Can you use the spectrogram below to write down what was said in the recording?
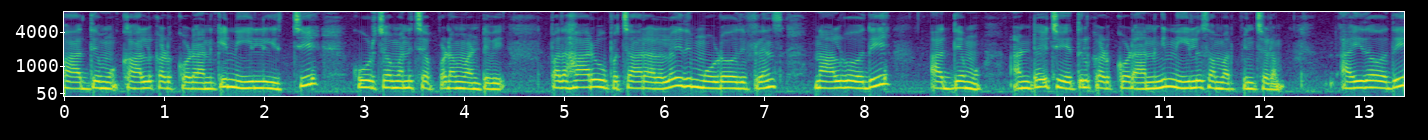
పాద్యము కాళ్ళు కడుక్కోవడానికి నీళ్ళు ఇచ్చి కూర్చోమని చెప్పడం వంటివి. పదహారు ఉపచారాలలో ఇది మూడవది ఫ్రెండ్స్. నాలుగవది అద్యము. అంటే చేతులు కడుక్కోవడానికి నీళ్ళు సమర్పించడం. ఐదవది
